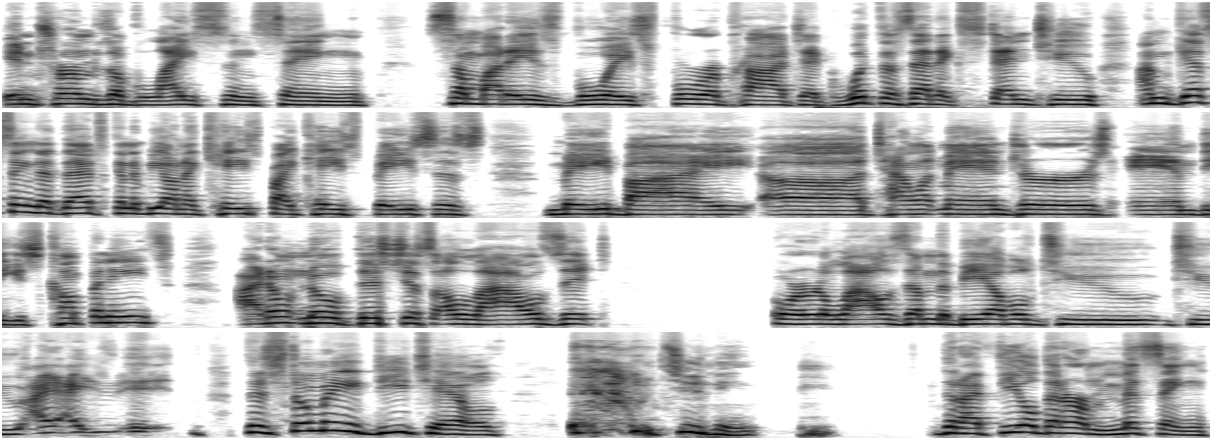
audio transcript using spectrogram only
in terms of licensing somebody's voice for a project? What does that extend to? I'm guessing that that's going to be on a case by case basis made by uh, talent managers and these companies. I don't know if this just allows it or it allows them to be able to to. I, I it, there's so many details. excuse me that I feel that are missing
